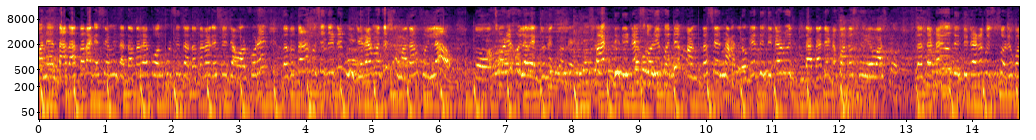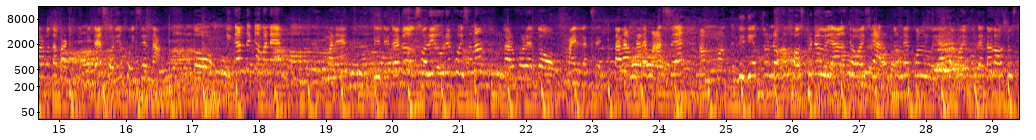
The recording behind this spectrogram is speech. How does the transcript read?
মানে দাদা তারা গেছে, আমি দাদা তারা কল করছি, দাদা তারা গেছে যাওয়ার পরে দাদা তারা বলছে যে এটা নিজেরার মধ্যে সমাধান হইলাও তো সরি হইলাও একজন একজনের। বাট দিদিটা সরি কইতে মানতেছে না। লোকে দিদিটার ওই দাদা যেটা কথা শুয়েও আসলো। দাদাটাই ওই দিদিটারে কইছে সরি করার কথা বাট দিদিটা সরি হইছে না। তো এখান থেকে মানে যখন হসপিটাল লইয়া যাওয়া হয়েছে আর একজন এখন লইয়া যাওয়া হইব বেতালা অসুস্থ।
